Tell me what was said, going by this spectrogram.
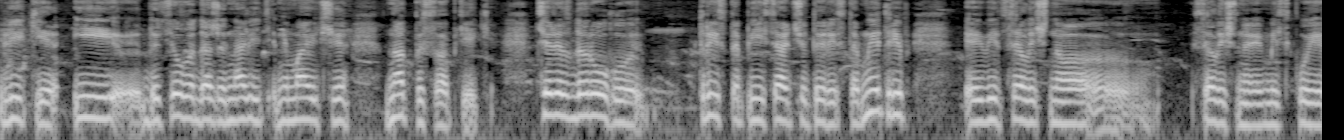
ліки, і до цього навіть навіть не маючи надпису аптеки. Через дорогу 350-400 метрів е, від селищного, е, селищної міської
